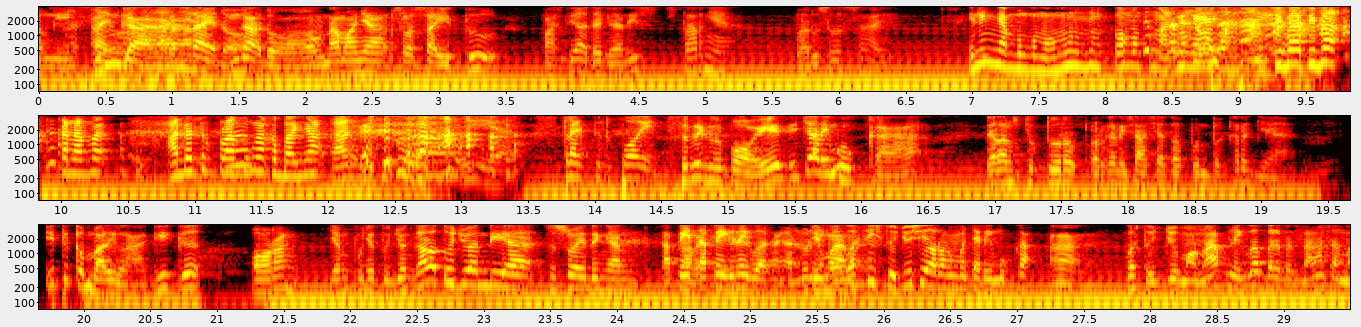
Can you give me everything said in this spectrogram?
dong nih. Selesai enggak, Selesai dong. enggak dong. Namanya selesai itu pasti ada garis startnya baru selesai. Ini nyambung ngomong ngomong ke mana sih? Tiba-tiba kenapa Anda tuh pelampungnya kebanyakan gitu. Iya. Straight to the point. Straight to the point, dicari muka dalam struktur organisasi ataupun pekerja itu kembali lagi ke orang yang punya tujuan. Kalau tujuan dia sesuai dengan Tapi tapi target. gini gua sangat dulu. Gimana? Gua sih setuju sih orang mencari muka. ah, Gue setuju. Mohon maaf nih, gue bertentangan sama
